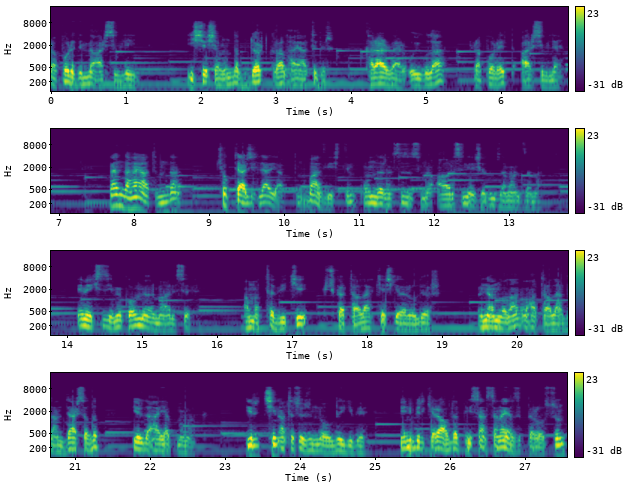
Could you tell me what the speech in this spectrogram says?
rapor edin ve arşivleyin. İş yaşamında bu dört kural hayatidir. Karar ver, uygula, rapor et, arşivle. Ben de hayatımda çok tercihler yaptım, vazgeçtim. Onların sızısını, ağrısını yaşadım zaman zaman. Emeksiz yemek olmuyor maalesef. Ama tabii ki küçük hatalar, keşkeler oluyor. Önemli olan o hatalardan ders alıp bir daha yapmamak. Bir Çin atasözünde olduğu gibi beni bir kere aldattıysan sana yazıklar olsun,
